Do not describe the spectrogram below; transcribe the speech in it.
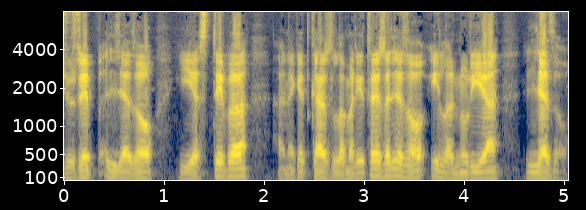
Josep Lledó i Esteve, en aquest cas la Maria Teresa Lledó i la Núria Lledó.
